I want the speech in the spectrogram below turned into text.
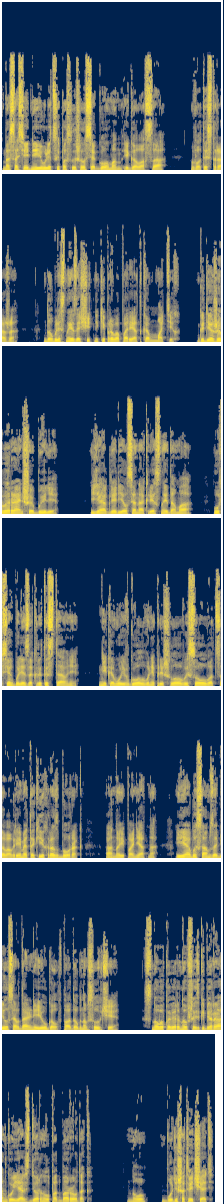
На соседней улице послышался гомон и голоса. Вот и стража. Доблестные защитники правопорядка, мать их. Где же вы раньше были? Я огляделся на окрестные дома. У всех были закрыты ставни. Никому и в голову не пришло высовываться во время таких разборок. Оно и понятно. Я бы сам забился в дальний угол в подобном случае. Снова повернувшись к Берангу, я вздернул подбородок. «Ну, будешь отвечать?»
